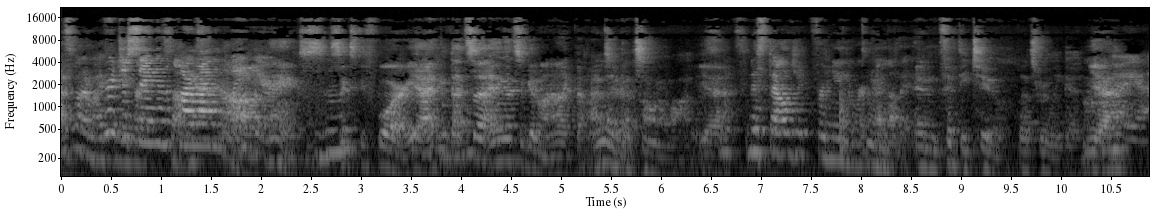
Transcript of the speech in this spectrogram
That's one of my We were just favorite saying in the songs. car ride on the Oh, way here. thanks. Mhm. 64. Yeah, I think that's a, I think that's a good one. I like that I one like too. that song a lot. Yeah. It's nostalgic for New York. I love it. And 52, that's really good. Yeah. Oh, yeah.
